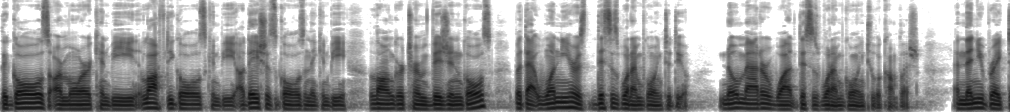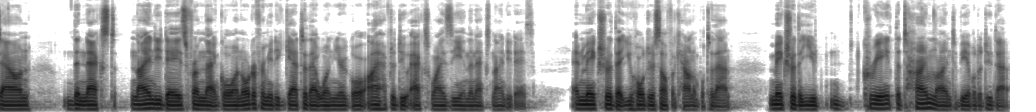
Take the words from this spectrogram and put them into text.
the goals are more can be lofty goals can be audacious goals and they can be longer term vision goals but that one year is this is what i'm going to do no matter what this is what i'm going to accomplish and then you break down the next 90 days from that goal, in order for me to get to that one year goal, I have to do X, Y, Z in the next 90 days. And make sure that you hold yourself accountable to that. Make sure that you create the timeline to be able to do that.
